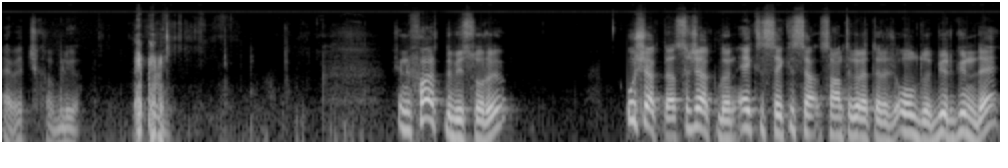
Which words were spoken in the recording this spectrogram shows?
Evet çıkabiliyor. Şimdi farklı bir soru. Uşak'ta sıcaklığın eksi 8 santigrat derece olduğu bir günde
